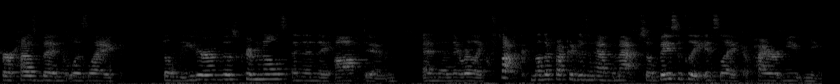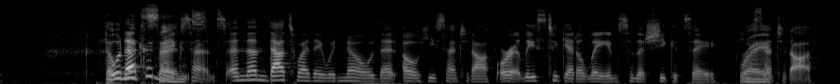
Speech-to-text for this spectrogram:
her husband was like the leader of those criminals, and then they offed him, and then they were like, "Fuck, motherfucker doesn't have the map." So basically, it's like a pirate mutiny. that would that make could sense. make sense. And then that's why they would know that oh he sent it off, or at least to get Elaine so that she could say he Right. sent it off.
